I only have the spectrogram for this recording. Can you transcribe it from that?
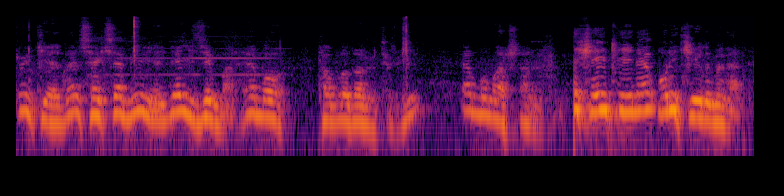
Türkiye'de 81 ilde izin var. Hem o tablodan ötürü hem bu marştan ötürü. Şehitliğine 12 yılımı verdim.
